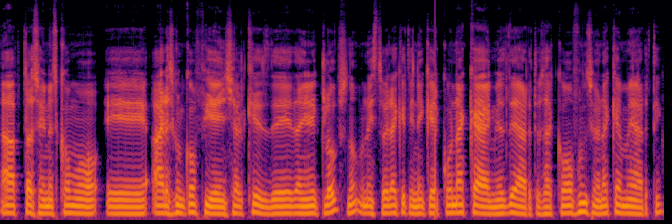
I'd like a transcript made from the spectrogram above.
adaptaciones como eh, Ares Confidential, que es de Daniel Klops, ¿no? Una historia que tiene que ver con academias de arte, o sea, cómo funciona Academia de Arte.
